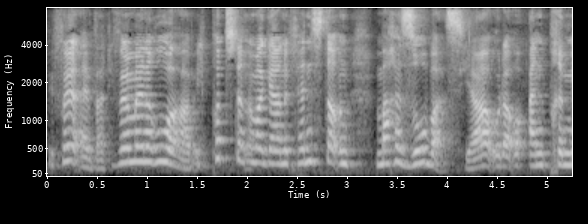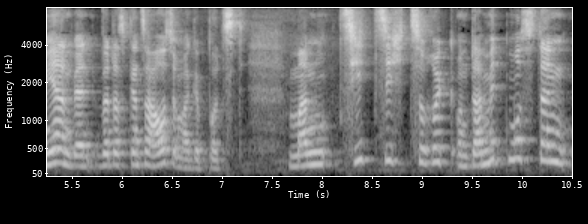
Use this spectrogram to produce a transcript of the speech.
Ich will einfach, ich will meine Ruhe haben. Ich putze dann immer gerne Fenster und mache sowas, ja. Oder auch an Premieren wird, das ganze Haus immer geputzt. Man zieht sich zurück und damit muss dann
